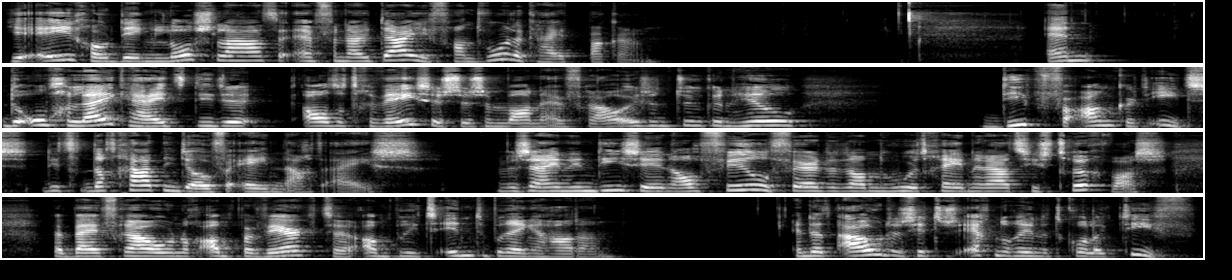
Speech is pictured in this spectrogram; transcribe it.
je ego-ding loslaten en vanuit daar je verantwoordelijkheid pakken. En de ongelijkheid die er altijd geweest is tussen mannen en vrouwen is natuurlijk een heel diep verankerd iets. Dit, dat gaat niet over één nacht ijs. We zijn in die zin al veel verder dan hoe het generaties terug was, waarbij vrouwen nog amper werkten, amper iets in te brengen hadden. En dat oude zit dus echt nog in het collectief.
